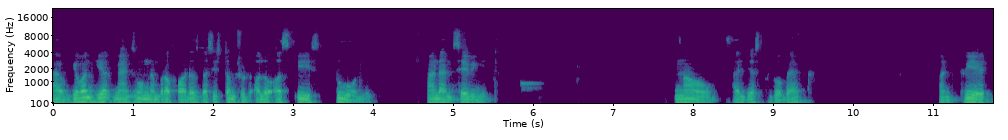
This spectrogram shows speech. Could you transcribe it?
I have given here maximum number of orders the system should allow us is two only. And I'm saving it. Now I'll just go back and create.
